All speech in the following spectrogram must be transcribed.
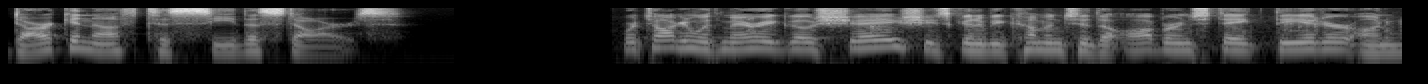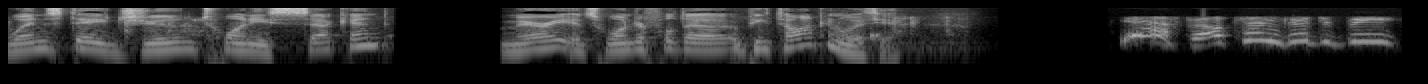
Dark Enough to See the Stars. We're talking with Mary Gauthier. She's going to be coming to the Auburn State Theater on Wednesday, June 22nd. Mary, it's wonderful to be talking with you. Yeah, Felton, good to be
